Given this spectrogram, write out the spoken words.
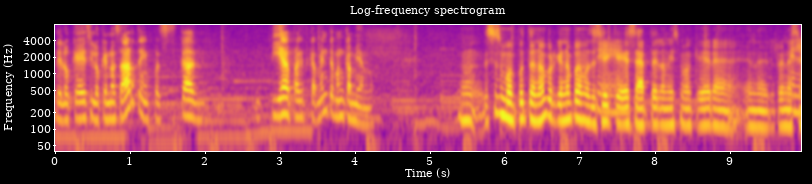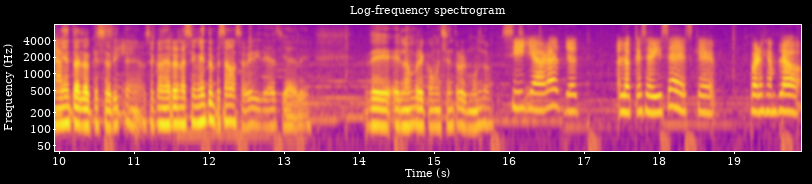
de lo que es y lo que no es arte pues cada día prácticamente van cambiando Mm, Ese es un buen punto, ¿no? Porque no podemos decir Sí. que es arte lo mismo que era en el Renacimiento a lo que es ahorita. sí. O sea, con el Renacimiento empezamos a ver ideas ya de, de el hombre como el centro del mundo. Sí, y ahora yo lo que se dice es que, por ejemplo,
